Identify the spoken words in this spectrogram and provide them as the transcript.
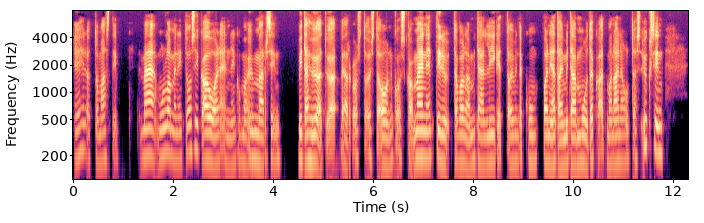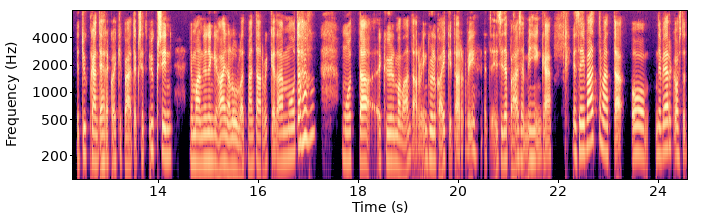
Ehdottomasti. Mä, mulla meni tosi kauan ennen kuin mä ymmärsin, mitä hyötyä verkostoista on, koska mä en etsinyt tavallaan mitään liiketoimintakumppania tai mitään muutakaan, että mä oon aina ollut tässä yksin ja tykkään tehdä kaikki päätökset yksin ja mä oon jotenkin aina luullut, että mä en tarvitse ketään muuta, mutta kyllä mä vaan tarvin, kyllä kaikki tarvii, että ei sitä pääse mihinkään. Ja se ei välttämättä ole, ne verkostot,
